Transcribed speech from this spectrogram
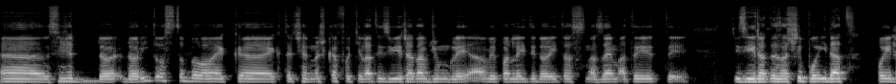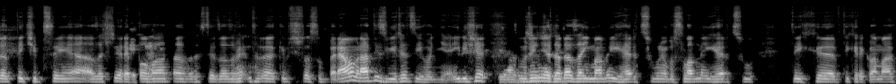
Uh, myslím, že do, Doritos to bylo, jak, jak ta černoška fotila ty zvířata v džungli a vypadly ty Doritos na zem a ty, ty, ty zvířata začaly pojídat, pojídat ty čipsy a začaly repovat a prostě to, to, to taky přišlo super. Já mám rád ty zvířecí hodně, i když je Já samozřejmě řada zajímavých herců nebo slavných herců v těch, v těch reklamách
